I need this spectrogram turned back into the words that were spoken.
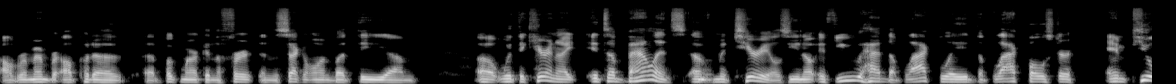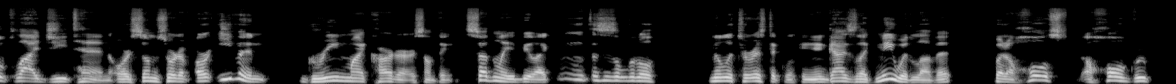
I'll remember. I'll put a, a bookmark in the first in the second one, but the um, uh, with the Kirinite, it's a balance of materials. You know, if you had the black blade, the black bolster, and Pure Ply G10, or some sort of, or even green micarta or something, suddenly it'd be like, mm, this is a little militaristic looking, and guys like me would love it, but a whole a whole group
